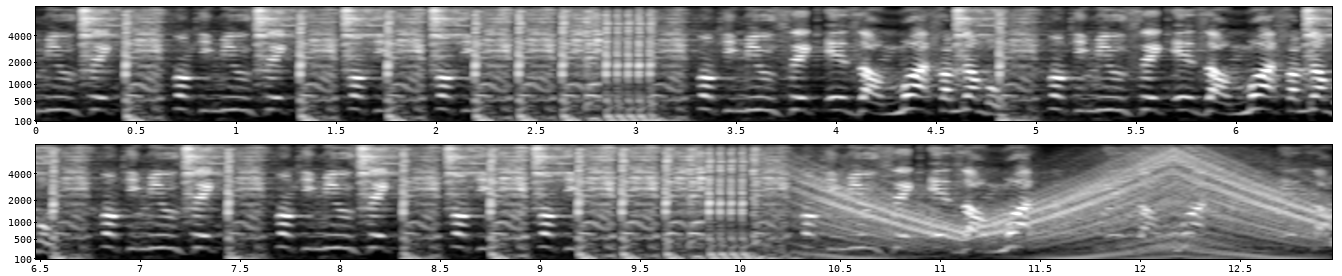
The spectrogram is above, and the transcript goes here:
Funky music, funky music, funky, funky. Funky music is a must. I'm number one. Funky music is a must. I'm number one. Funky music, funky music, funky, funky. Funky music is a must. Is a must. Is a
